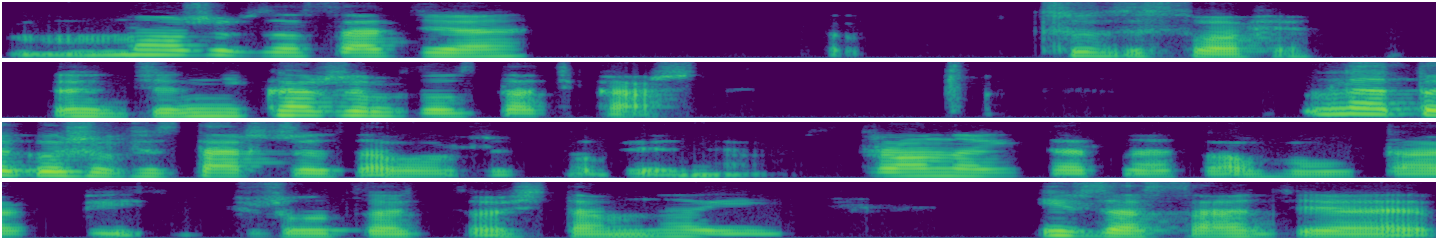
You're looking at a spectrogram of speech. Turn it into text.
może w zasadzie, w cudzysłowie, dziennikarzem zostać każdy. Dlatego, że wystarczy założyć sobie stronę internetową, tak, wrzucać coś tam, no i i w zasadzie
